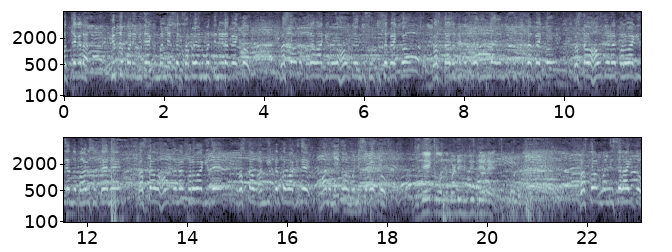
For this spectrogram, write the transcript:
ಭತ್ಯೆಗಳ ತಿದ್ದುಪಡಿ ವಿಧೇಯಕ ಮಂಡಿಸಲು ಸಭೆ ಅನುಮತಿ ನೀಡಬೇಕು. ಪ್ರಸ್ತಾವದ ಪರವಾಗಿರುವ ಹೌದು ಎಂದು ಸೂಚಿಸಬೇಕು. ಪ್ರಸ್ತಾವದ ವಿರುದ್ಧವಾಗಿಲ್ಲ ಎಂದು ಸೂಚಿಸಬೇಕು. ಪ್ರಸ್ತಾವ ಹೌದನ ಪರವಾಗಿದೆ ಎಂದು ಭಾವಿಸುತ್ತೇನೆ. ಪ್ರಸ್ತಾವ ಹೌದನ ಪರವಾಗಿದೆ. ಪ್ರಸ್ತಾವ ಅಂಗೀಕೃತವಾಗಿದೆ. ನಾನು ಮುಖವನ್ನು ಮಂಡಿಸಬೇಕು. ವಿಧೇಯಕವನ್ನು ಮಂಡಿಸುತ್ತಿದ್ದೇನೆ ಪ್ರಸ್ತಾವ ಮಂಡಿಸಲಾಯಿತು.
